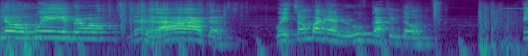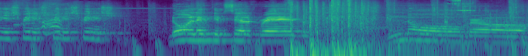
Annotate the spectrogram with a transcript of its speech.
No way, bro. The lag. Wait, somebody on the roof got him down. Finish, finish, finish, finish. Don't let him self-res. No, bro.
